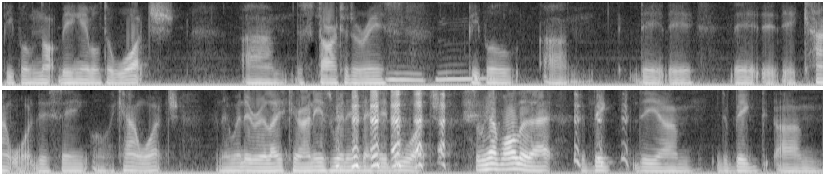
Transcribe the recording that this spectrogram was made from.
people not being able to watch um, the start of the race. Mhm. People, um, they, they, they, they, they can't watch. They're saying, "Oh, I can't watch," and then when they realize Kirani is winning, then they do watch. So we have all of that. The big, the um, the big, um,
